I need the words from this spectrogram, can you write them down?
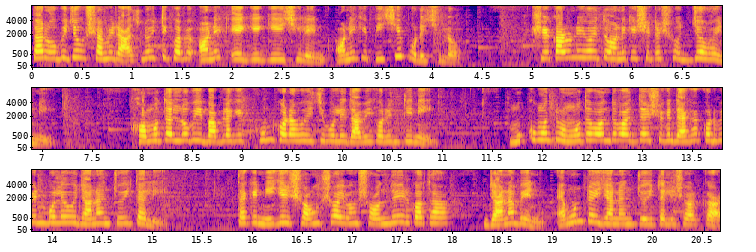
তার অভিযোগ, স্বামী রাজনৈতিকভাবে অনেক এগিয়ে গিয়েছিলেন, অনেকে পিছিয়ে পড়েছিল। সে কারণে হয়তো অনেকে সেটা সহ্য হয়নি। ক্ষমতার লোভী বাবলাকে খুন করা হয়েছে বলে দাবি করেন তিনি। মুখ্যমন্ত্রী মমতা বন্দ্যোপাধ্যায়ের সঙ্গে দেখা করবেন বলেও জানান চৈতালি। তাকে নিজের সংশয় এবং সন্দেহের কথা জানাবেন, এমনটাই জানান চৈতালি সরকার।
